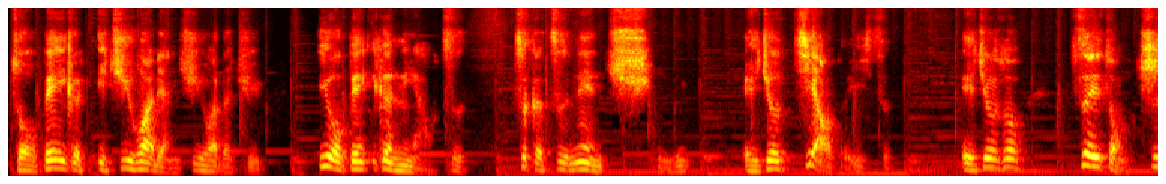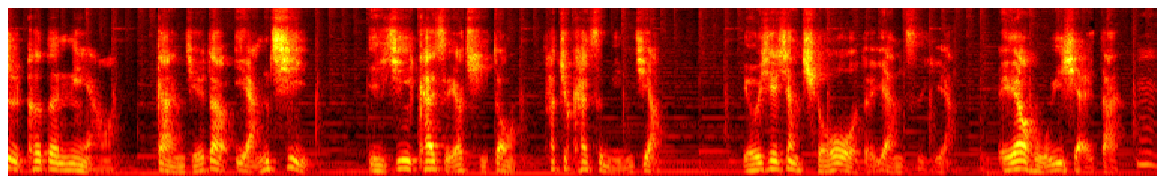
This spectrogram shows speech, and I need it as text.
左边一个一句话两句话的句，右边一个鸟字，这个字念渠，也就叫的意思。也就是说，这种雉科的鸟啊，感觉到阳气已经开始要启动，它就开始鸣叫，有一些像求偶的样子一样。也要抚育下一代。嗯，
